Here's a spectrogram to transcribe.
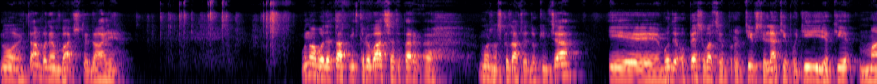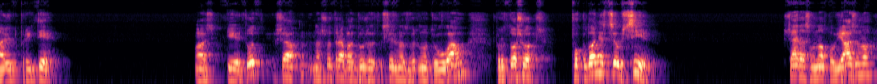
Ну, і там будемо бачити далі. Воно буде так відкриватися тепер, е, можна сказати, до кінця, і буде описуватися про ті всілякі події, які мають прийти. Ось. І тут ще на що треба дуже сильно звернути увагу, про те, що поклоняться всі. Ще раз воно пов'язано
